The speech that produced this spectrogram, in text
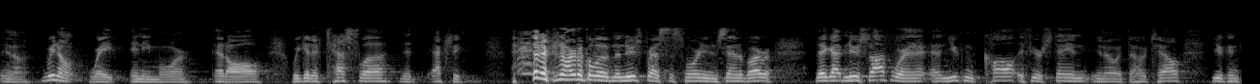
You know, we don't wait anymore at all. We get a Tesla that actually, there's an article in the news press this morning in Santa Barbara. They got new software in it, and you can call if you're staying, you know, at the hotel. You can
